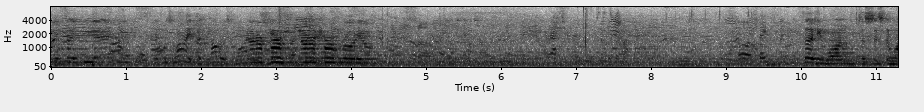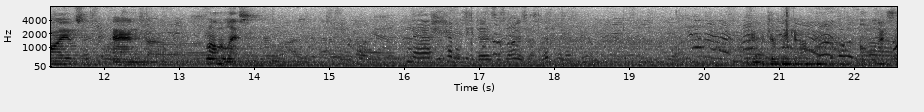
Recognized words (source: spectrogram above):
Nice idea. It was wide, but not as wide Not our first, not our first rodeo. 31 to Sister Wives and uh, rather less. Nah, I don't think it does as long as it's lit. Temperature picking up. Oh, that's the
